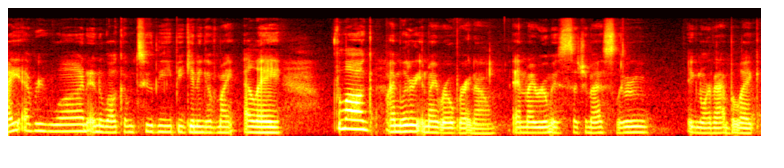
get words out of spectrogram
Hi everyone and welcome to the beginning of my LA vlog. I'm literally in my robe right now and my room is such a mess. Literally ignore that but like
